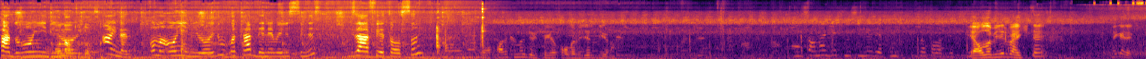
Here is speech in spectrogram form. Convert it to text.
Pardon 17 euro. 16.90. Aynen. Ona 17 euroydu. Mutlaka denemelisiniz. Bize afiyet olsun. Farkında bir şey olabilir diyor. İnsanlar geçmesin diye de yapılmış uzak olabilir. Ya olabilir belki de. Ne gerek? Şimdiki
